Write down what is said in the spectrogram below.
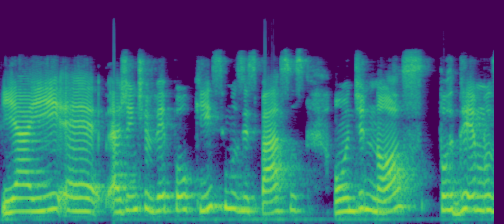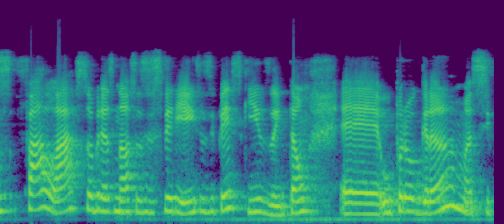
E aí é, a gente vê pouquíssimos espaços onde nós podemos falar sobre as nossas experiências e pesquisa. Então, é, o programa, se,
